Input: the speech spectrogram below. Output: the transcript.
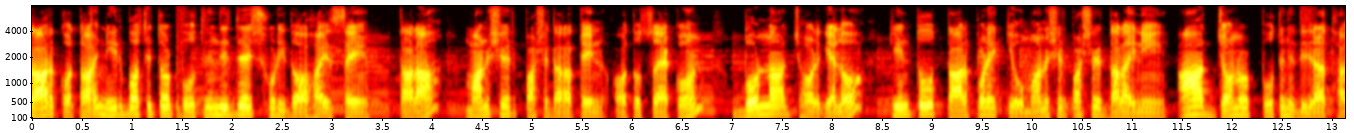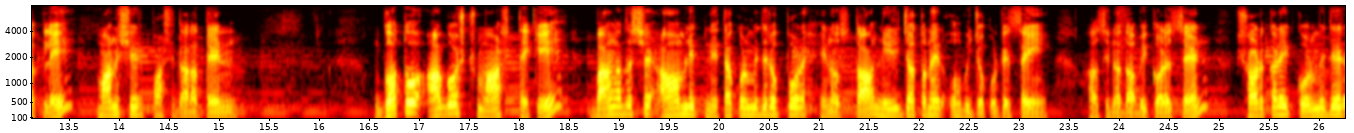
তার কথায় নির্বাচিত প্রতিনিধিদের সরিয়ে দেওয়া হয়েছে। তারা মানুষের পাশে দাঁড়াতেন, অথচ এখন বন্যা ঝড় গেল, কিন্তু তারপরে কেউ মানুষের পাশে দাঁড়ায়নি। আজ জনপ্রতিনিধিরা থাকলে মানুষের পাশে দাঁড়াতেন। গত আগস্ট মাস থেকে বাংলাদেশে আওয়ামী লীগ নেতাকর্মীদের ওপর হেনস্থা, নির্যাতনের অভিযোগ উঠেছে। হাসিনা দাবি করেছেন, সরকারি কর্মীদের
